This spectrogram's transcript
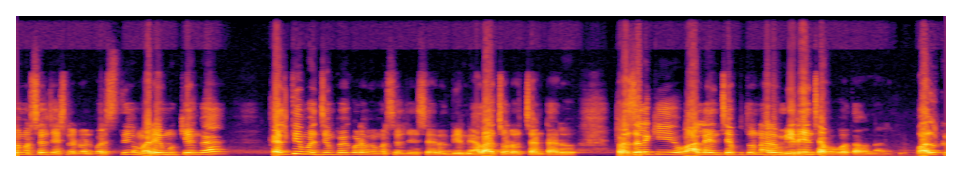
విమర్శలు చేసినటువంటి పరిస్థితి మరీ ముఖ్యంగా కల్తీ మద్యంపై కూడా విమర్శలు చేశారు. దీన్ని ఎలా చూడొచ్చు అంటారు ప్రజలకి వాళ్ళు ఏం చెబుతున్నారు? మీరేం చెప్పబోతా ఉన్నారు? బల్క్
